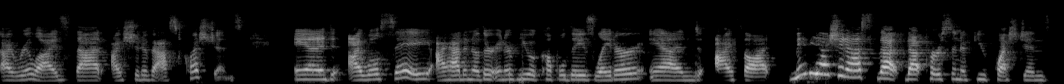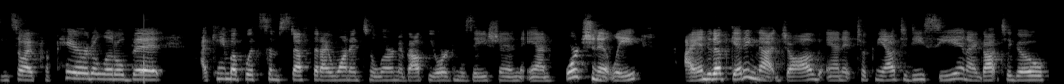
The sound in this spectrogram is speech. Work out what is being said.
I realized that I should have asked questions. And I will say, I had another interview a couple days later, and I thought maybe I should ask that that person a few questions. And so I prepared a little bit I came up with some stuff that I wanted to learn about the organization. And fortunately, I ended up getting that job and it took me out to DC and I got to go,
